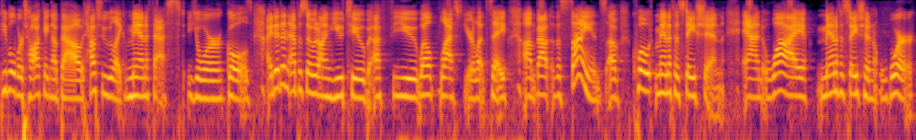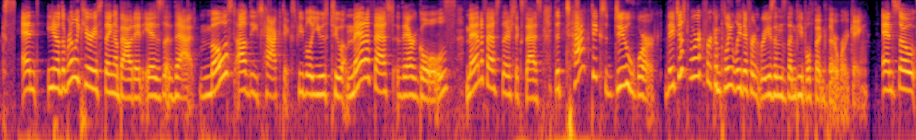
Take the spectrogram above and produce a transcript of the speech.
people were talking about how to like manifest your goals. I did an episode on YouTube a few, well, last year, let's say, um, about the science of quote manifestation and why manifestation works. And, you know, the really curious thing about it is that most of the tactics people use to manifest their goals, manifest their success, the tactics do work. They just work for completely different reasons than people think they're working. And so,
